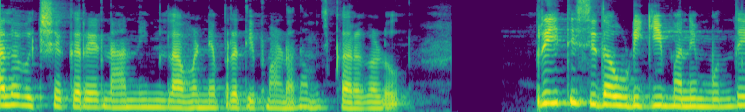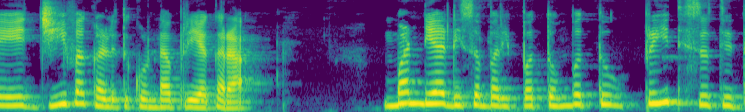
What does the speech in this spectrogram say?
ಹಲೋ ವೀಕ್ಷಕರೇ, ನಾನು ನಿಮ್ಮ ಲಾವಣ್ಯ ಪ್ರದೀಪ್ ಮಾಡೋ ನಮಸ್ಕಾರಗಳು. ಪ್ರೀತಿಸಿದ ಹುಡುಗಿ ಮನೆ ಮುಂದೆ ಜೀವ ಕಳೆದುಕೊಂಡ ಪ್ರಿಯಕರ. ಮಂಡ್ಯ ಡಿಸೆಂಬರ್ ಇಪ್ಪತ್ತೊಂಬತ್ತು ಪ್ರೀತಿಸುತ್ತಿದ್ದ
